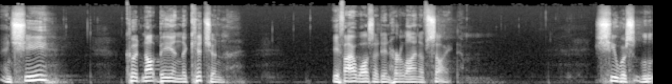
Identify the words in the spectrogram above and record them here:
And she could not be in the kitchen if I wasn't in her line of sight. She was l-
